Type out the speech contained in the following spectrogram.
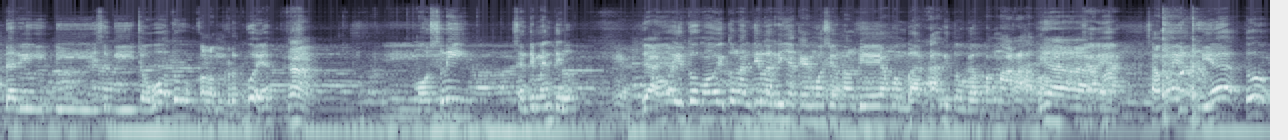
dari di segi cowok tuh kalau menurut gue ya nah mostly sentimental. Iya. Ya, mau ya. itu mau itu nanti larinya ke emosional dia yang membara gitu, gampang marah apa. Iya, sama iya. sama yang dia tuh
